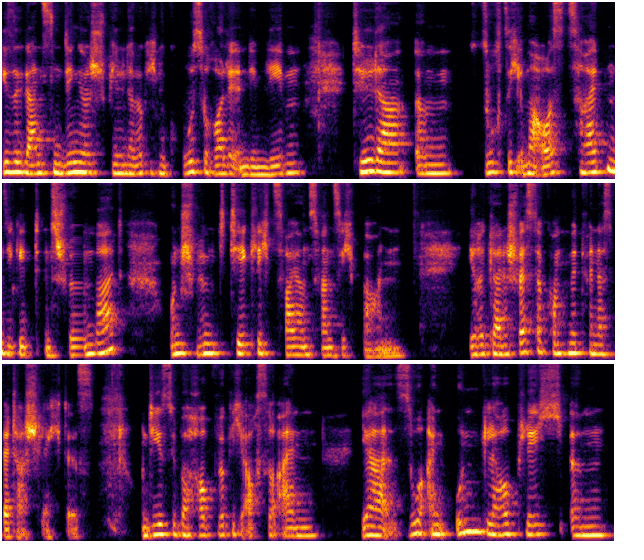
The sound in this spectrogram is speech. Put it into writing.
diese ganzen Dinge spielen da wirklich eine große Rolle in dem Leben. Tilda ähm, sucht sich immer Auszeiten. Sie geht ins Schwimmbad und schwimmt täglich 22 Bahnen. Ihre kleine Schwester kommt mit, wenn das Wetter schlecht ist. Und die ist überhaupt wirklich auch so ein, ja, so ein unglaublich ähm,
